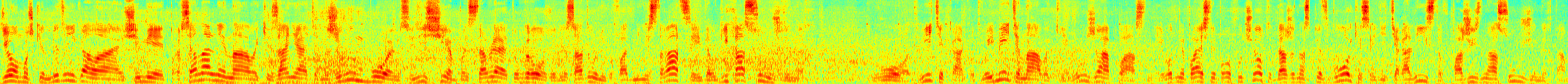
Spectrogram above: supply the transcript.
Демушкин Дмитрий Николаевич имеет профессиональные навыки, занятия ножевым боем, в связи с чем представляет угрозу для сотрудников администрации и других осужденных. Вот, видите как, вот вы имеете навыки, вы уже опасны. И вот мне повесили профучеты даже на спецблоке среди террористов, пожизненно осужденных там,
